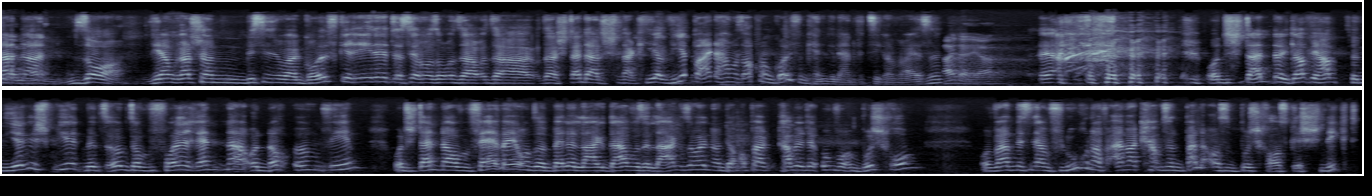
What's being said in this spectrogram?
Na dann, so, wir haben gerade schon ein bisschen über Golf geredet. Das ist ja immer so unser, unser, unser Standardschnack hier. Wir beide haben uns auch beim Golfen kennengelernt, witzigerweise. Leider, ja. Und standen, ich glaube, wir haben ein Turnier gespielt mit irgendeinem so Vollrentner und noch irgendwem und standen auf dem Fairway. Unsere Bälle lagen da, wo sie lagen sollten. Und der Opa krabbelte irgendwo im Busch rum und war ein bisschen am Fluchen. Auf einmal kam so ein Ball aus dem Busch rausgeschnickt,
